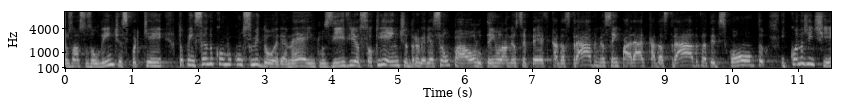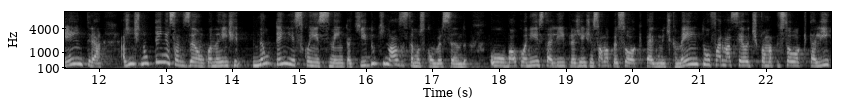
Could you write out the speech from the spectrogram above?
os nossos ouvintes, porque estou pensando como consumidora, né? Inclusive, eu sou cliente da Drogaria São Paulo, tenho lá meu CPF cadastrado, meu sem parar cadastrado para ter desconto. E quando a gente entra, a gente não tem essa visão, quando a gente não tem esse conhecimento aqui do que nós estamos conversando. O balconista ali para a gente é só uma pessoa que pega o medicamento, o farmacêutico é uma pessoa que que está ali,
